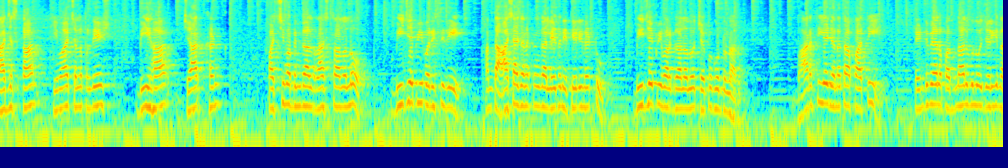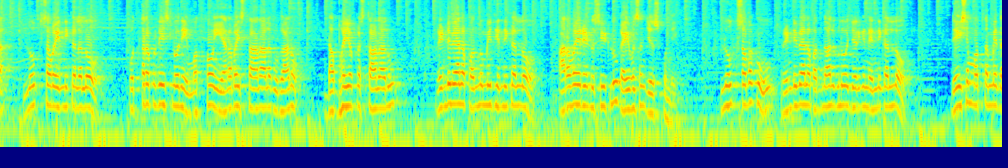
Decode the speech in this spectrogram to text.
రాజస్థాన్ హిమాచల్ ప్రదేశ్ బీహార్ జార్ఖండ్ పశ్చిమ బెంగాల్ రాష్ట్రాలలో బీజేపీ పరిస్థితి అంత ఆశాజనకంగా లేదని తేలినట్టు బీజేపీ వర్గాలలో చెప్పుకుంటున్నారు. భారతీయ జనతా పార్టీ రెండు వేల పద్నాలుగులో జరిగిన లోక్సభ ఎన్నికలలో ఉత్తరప్రదేశ్లోని మొత్తం ఎనభై స్థానాలకు గాను డెబ్బై ఒక్క స్థానాలు రెండు వేల పంతొమ్మిది ఎన్నికల్లో అరవై రెండు సీట్లు కైవసం చేసుకుంది. లోక్సభకు రెండు వేల పద్నాలుగులో జరిగిన ఎన్నికల్లో దేశం మొత్తం మీద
